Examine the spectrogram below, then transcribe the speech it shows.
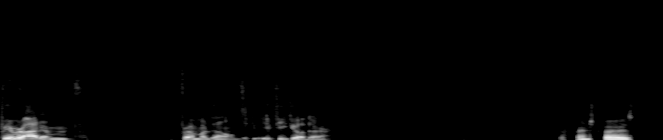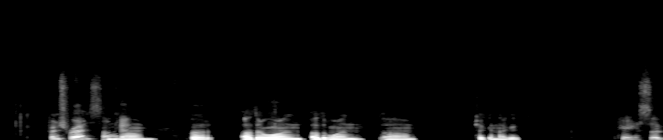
favorite item from McDonald's if, if you go there? the French fries. French fries. Okay. Um, but other one, other one, um, chicken nuggets. okay. So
